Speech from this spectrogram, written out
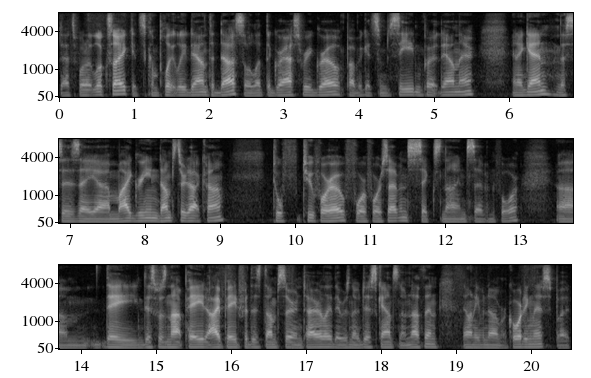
That's what it looks like. It's completely down to dust. So let the grass regrow. Probably get some seed and put it down there. And again, this is a uh, mygreendumpster.com. 240-447-6974. Um, they this was not paid. I paid for this dumpster entirely. There was no discounts, no nothing. They don't even know I'm recording this, but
